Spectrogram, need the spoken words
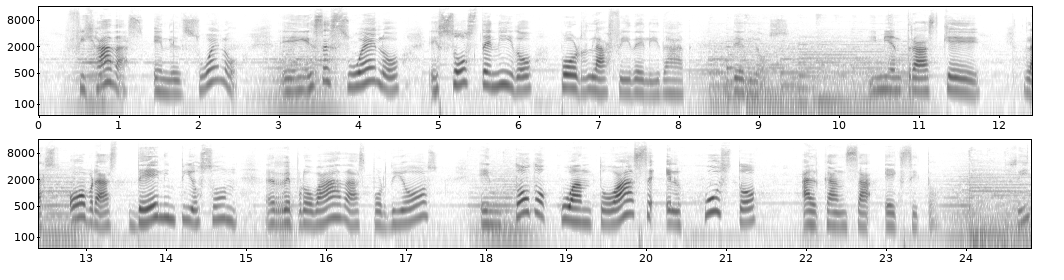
fijadas en el suelo. En ese suelo es sostenido por la fidelidad de Dios. Y mientras que las obras del impío son reprobadas por Dios, en todo cuanto hace el justo alcanza éxito. ¿Sí?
